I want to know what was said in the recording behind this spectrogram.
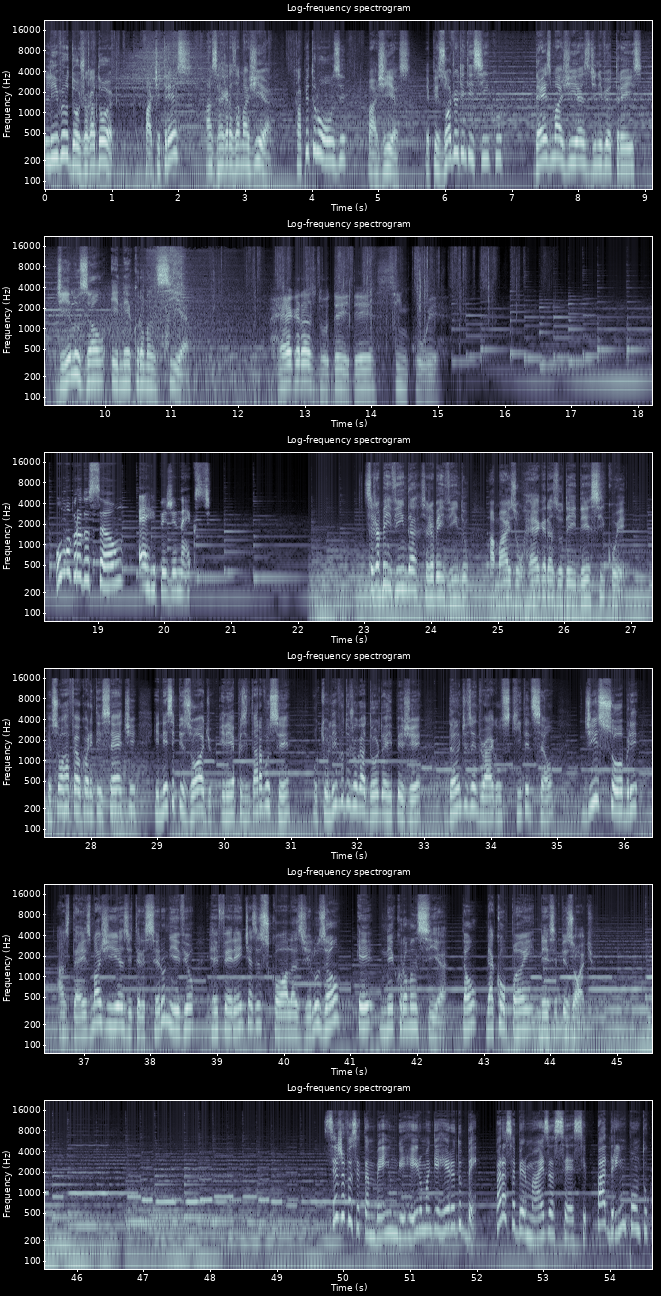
Livro do Jogador, Parte 3 As Regras da Magia, Capítulo 11 Magias, Episódio 85 10 Magias de nível 3 de Ilusão e Necromancia. Regras do DD 5E Uma produção RPG Next. Seja bem-vinda, seja bem-vindo a mais um Regras do D&D 5e. Eu sou o Rafael47 e nesse episódio irei apresentar a você o que o livro do jogador do RPG Dungeons and Dragons 5 edição diz sobre as 10 magias de terceiro nível referente às escolas de ilusão e necromancia. Então, me acompanhe nesse episódio. Seja você também um guerreiro ou uma guerreira do bem. Para saber mais, acesse padrim.com.br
